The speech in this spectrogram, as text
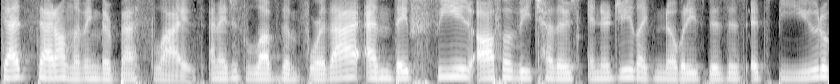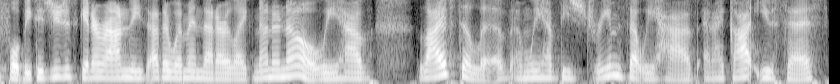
dead set on living their best lives. And I just love them for that. And they feed off of each other's energy like nobody's business. It's beautiful because you just get around these other women that are like, no, no, no, we have lives to live and we have these dreams that we have. And I got you, sis.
